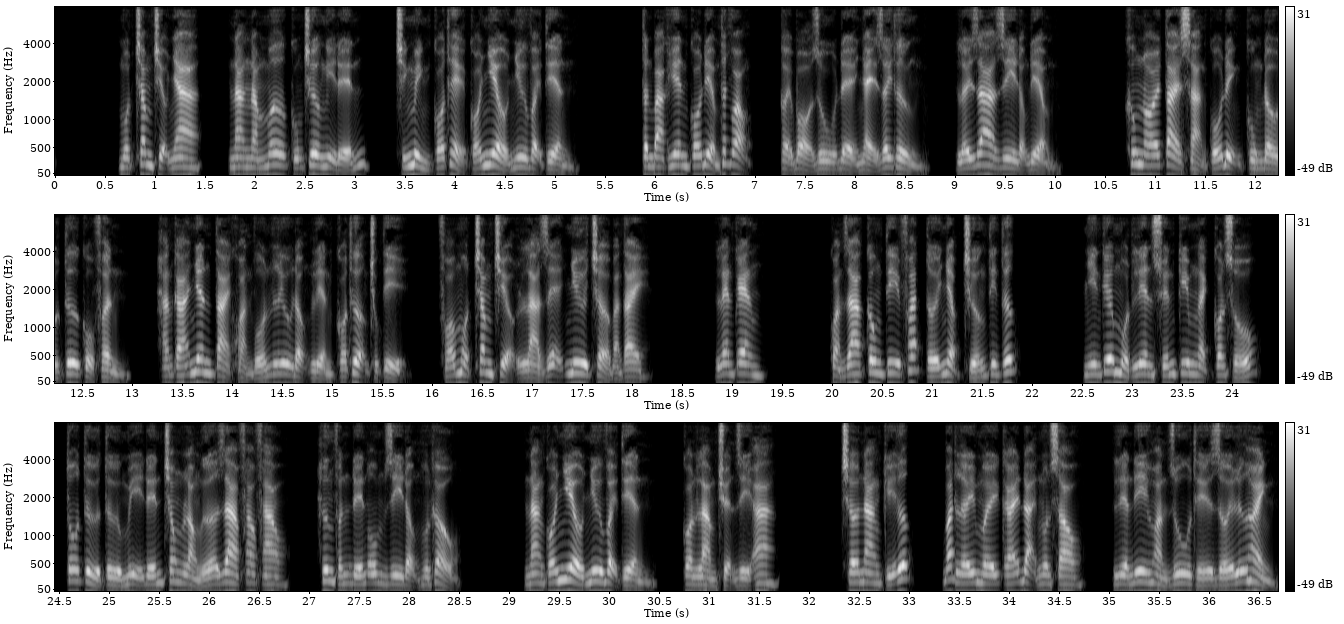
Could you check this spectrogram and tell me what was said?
Một trăm triệu nha, nàng nằm mơ cũng chưa nghĩ đến, chính mình có thể có nhiều như vậy tiền. Tần Bạc Hiên có điểm thất vọng, cởi bỏ dù để nhảy dây thừng, lấy ra di động điểm. Không nói tài sản cố định cùng đầu tư cổ phần, hắn cá nhân tài khoản vốn lưu động liền có thượng chục tỷ, phó 100 triệu là dễ như trở bàn tay. Len Ken. Quản gia công ty phát tới nhập trướng tin tức. Nhìn kia một liên xuyến kim ngạch con số, tô tử từ Mỹ đến trong lòng ứa ra phao phao, hương phấn đến ôm di động hôn khẩu. Nàng có nhiều như vậy tiền, còn làm chuyện gì a? Chờ nàng ký ức, bắt lấy mấy cái đại ngôn sau, liền đi hoàn du thế giới lữ hành.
